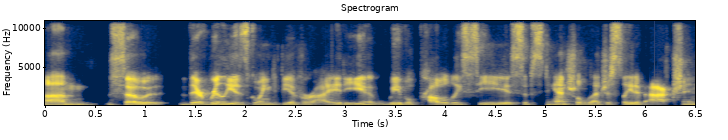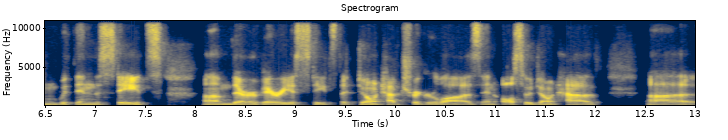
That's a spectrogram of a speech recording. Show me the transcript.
Um, so there really is going to be a variety. We will probably see substantial legislative action within the states um, there are various states that don't have trigger laws and also don't have. Uh,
